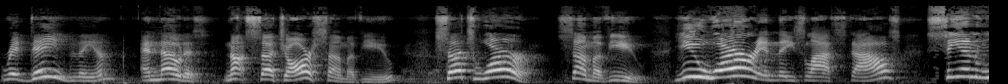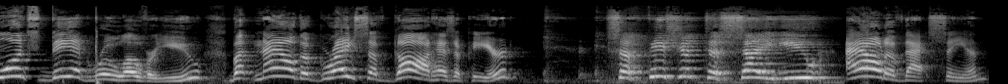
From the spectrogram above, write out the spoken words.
redeemed them. And notice, not such are some of you, such were some of you. You were in these lifestyles. Sin once did rule over you, but now the grace of God has appeared, sufficient to save you out of that sin,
